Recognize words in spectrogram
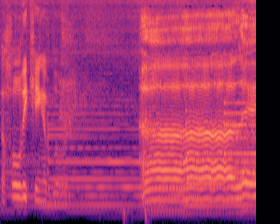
the Holy King of glory. Hallelujah.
